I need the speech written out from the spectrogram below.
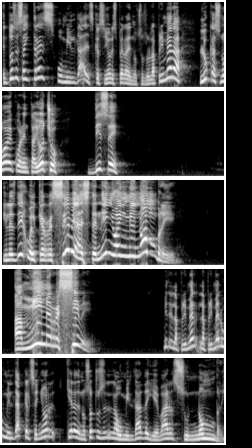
Entonces hay tres humildades que el Señor espera de nosotros. La primera, Lucas 9:48, dice, y les dijo, el que recibe a este niño en mi nombre, a mí me recibe. Mire, la primera la primera humildad que el Señor quiere de nosotros es la humildad de llevar su nombre.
